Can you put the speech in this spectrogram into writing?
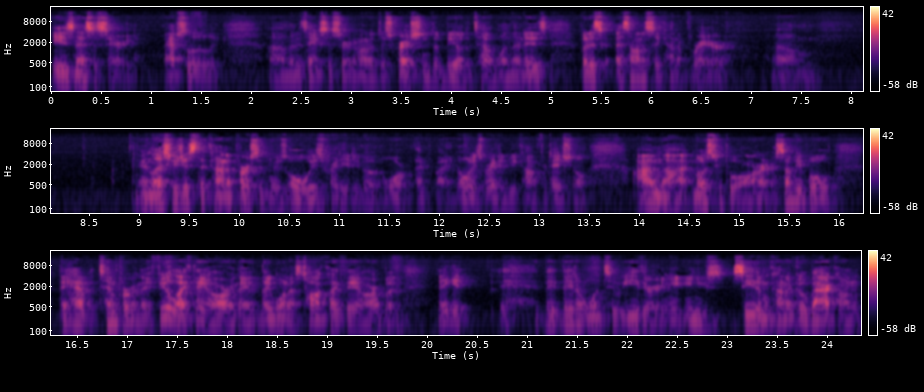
is necessary, absolutely, um, and it takes a certain amount of discretion to be able to tell when that is. But it's it's honestly kind of rare. Um, unless you're just the kind of person who's always ready to go to war with everybody, always ready to be confrontational. I'm not. Most people aren't. Some people they have a temper and they feel like they are and they they want to talk like they are, but they get they, they don't want to either. And you, and you see them kind of go back on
